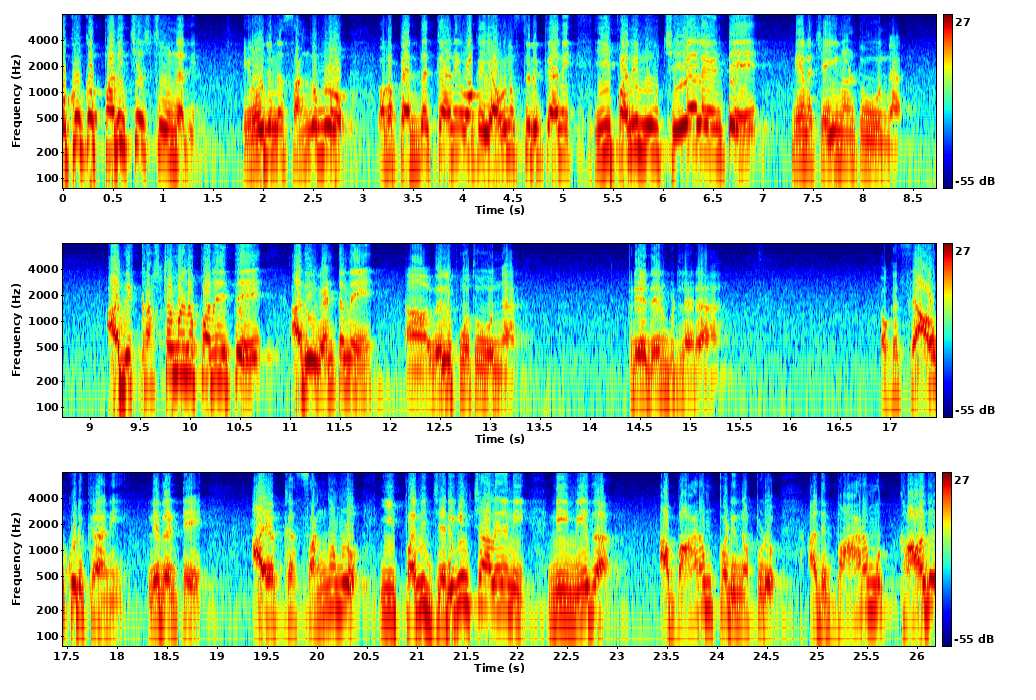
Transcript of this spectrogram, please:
ఒక్కొక్క పని చేస్తూ ఉన్నది. ఈ రోజున సంఘంలో ఒక పెద్ద కానీ ఒక యవనస్తుడికి కానీ ఈ పని నువ్వు చేయాలి అంటే నేను చేయనంటూ ఉన్నారు. అది కష్టమైన పని అయితే అది వెంటనే వెళ్ళిపోతూ ఉన్నారు. ప్రియదేవుని బిడ్డలారా ఒక సేవకుడు కానీ లేదంటే ఆ యొక్క సంఘంలో ఈ పని జరిగించాలి అని నీ మీద ఆ భారం పడినప్పుడు అది భారము కాదు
